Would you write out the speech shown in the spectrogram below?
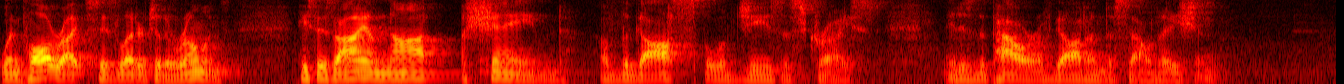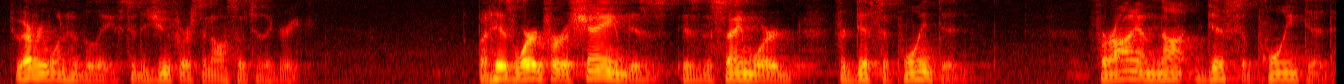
when Paul writes his letter to the Romans, he says, I am not ashamed of the gospel of Jesus Christ. It is the power of God unto salvation to everyone who believes, to the Jew first and also to the Greek. But his word for ashamed is, is the same word for disappointed. For I am not disappointed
